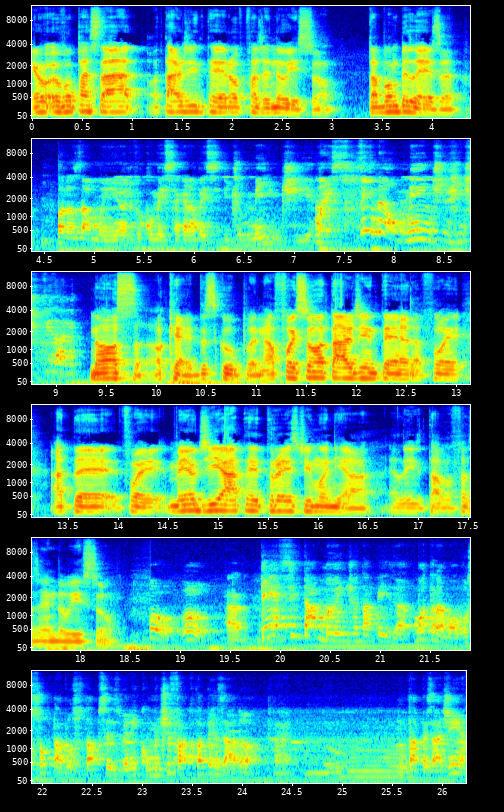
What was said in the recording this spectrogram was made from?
Eu, eu vou passar a tarde inteira fazendo isso. Tá bom, beleza. Horas a gravar esse vídeo meio-dia. Mas finalmente a gente finalizou. Nossa, ok, desculpa. Não foi só a tarde inteira, foi até foi meio-dia até três de manhã. Ele estava fazendo isso. Oh, oh, desse tamanho já tá pesado. Bota na mão, vou soltar, vou soltar pra vocês verem como de fato tá pesado, ó. Não tá pesadinha?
